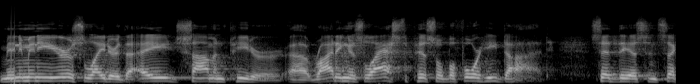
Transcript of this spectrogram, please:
Many, many years later, the aged Simon Peter, uh, writing his last epistle before he died, said this in 2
